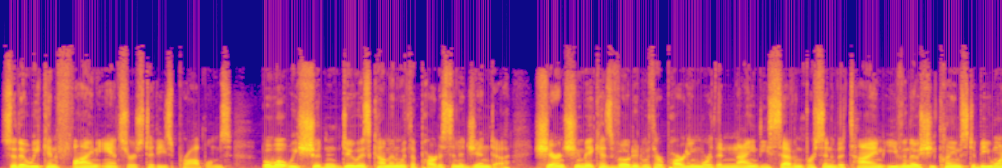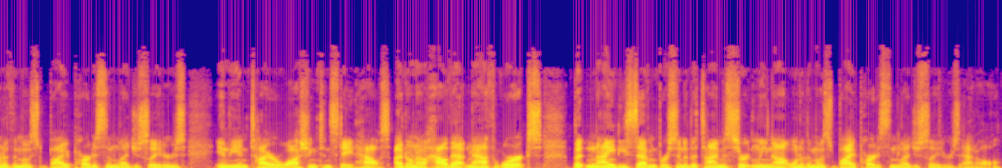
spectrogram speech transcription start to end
so that we can find answers to these problems. But what we shouldn't do is come in with a partisan agenda. Sharon Shewmake has voted with her party more than 97% of the time, even though she claims to be one of the most bipartisan legislators in the entire Washington state House. I don't know how that math works, but 97% of the time is certainly not one of the most bipartisan legislators at all.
